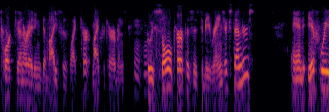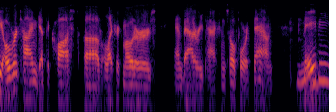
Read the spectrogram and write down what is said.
torque generating devices like tur- microturbines Mhm. whose sole purpose is to be range extenders, and if we over time get the cost of electric motors and battery packs and so forth down, maybe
